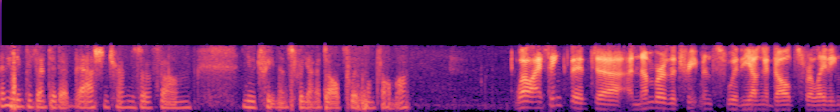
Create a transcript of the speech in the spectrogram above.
anything presented at ASH in terms of um, new treatments for young adults with lymphoma? Well, I think that uh, a number of the treatments with young adults relating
